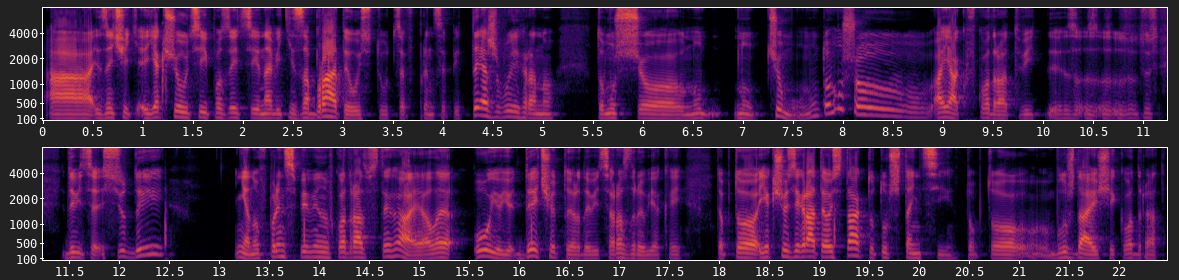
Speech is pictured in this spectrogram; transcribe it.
А, значить, якщо у цій позиції навіть і забрати ось тут, це в принципі теж виграно. Тому що, ну, ну чому? Ну, тому що, а як в квадрат? Дивіться, сюди. Ні, ну в принципі він в квадрат встигає, але ой-ой-ой, D4, дивіться, розрив який. Тобто, якщо зіграти ось так, то тут штанці, тобто блуждаючий квадрат.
